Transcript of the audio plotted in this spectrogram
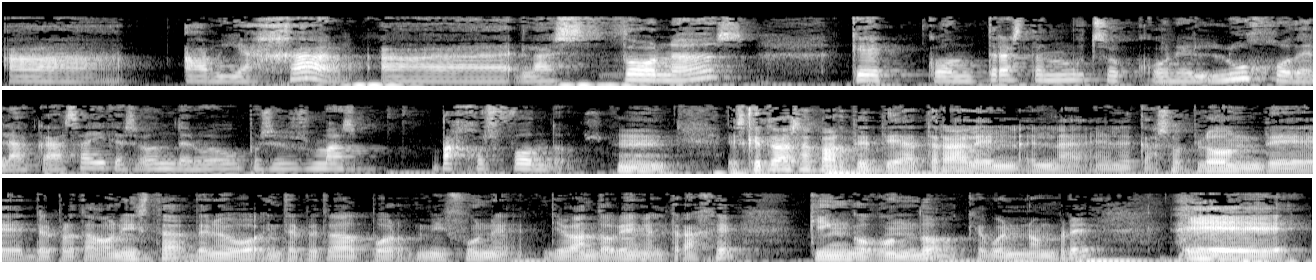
a, a viajar a las zonas que contrastan mucho con el lujo de la casa y que son de nuevo pues esos más bajos fondos. Mm. Es que toda esa parte teatral en, en la- en el casoplón de- del protagonista, de nuevo interpretado por Mifune, llevando bien el traje, Kingo Gondo, qué buen nombre, eh,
